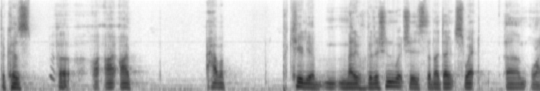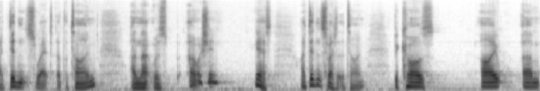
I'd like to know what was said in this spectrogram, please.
because uh, I, I, have a peculiar medical condition, which is that I don't sweat, um, or I didn't sweat at the time, and that was oh actually, yes, I didn't sweat at the time because I um,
